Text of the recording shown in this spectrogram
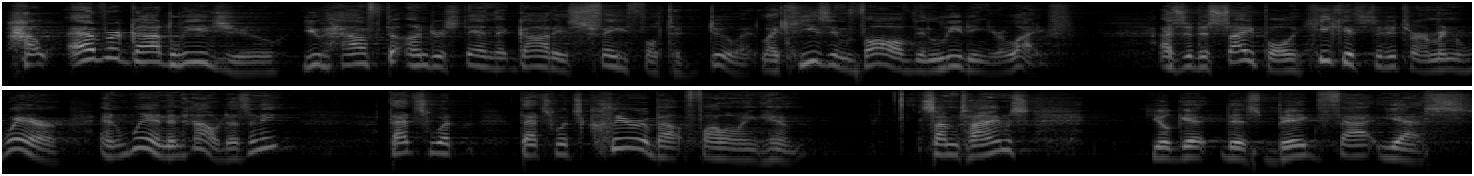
However, God leads you, you have to understand that God is faithful to do it. Like He's involved in leading your life. As a disciple, He gets to determine where and when and how, doesn't He? That's, what, that's what's clear about following Him. Sometimes you'll get this big fat yes.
